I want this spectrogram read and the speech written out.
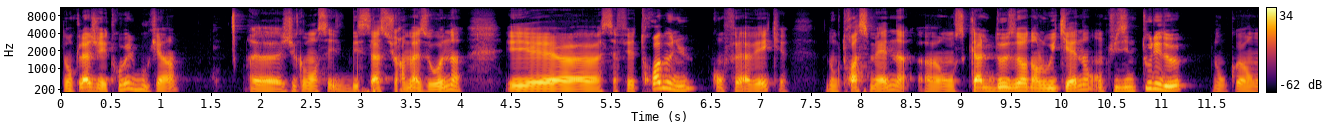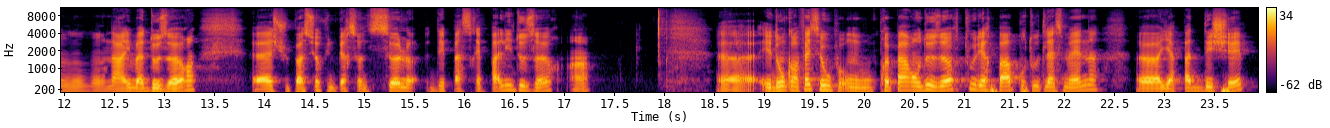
donc là, j'ai trouvé le bouquin. Euh, j'ai commencé des ça sur Amazon et euh, ça fait trois menus qu'on fait avec. Donc trois semaines, euh, on se cale deux heures dans le week-end, on cuisine tous les deux. Donc on, arrive à deux heures. je suis pas sûr qu'une personne seule dépasserait pas les deux heures. Hein. et donc en fait, on prépare en deux heures tous les repas pour toute la semaine. Il n'y a pas de déchets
